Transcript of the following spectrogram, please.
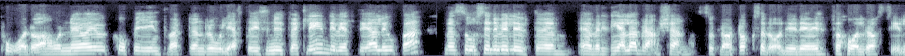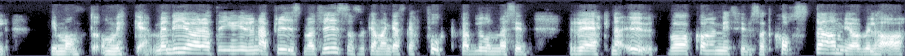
på. Då. Och nu har ju KPI inte varit den roligaste i sin utveckling, det vet vi allihopa. Men så ser det väl ut över hela branschen såklart också. Då. Det är det vi förhåller oss till i mångt och mycket. Men det gör att i den här prismatrisen så kan man ganska fort schablonmässigt räkna ut vad kommer mitt hus att kosta om jag vill ha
